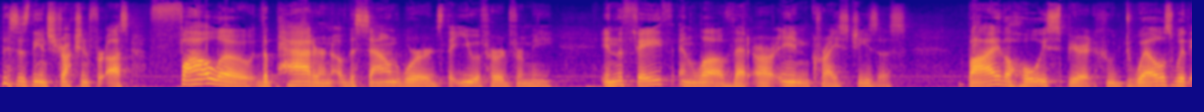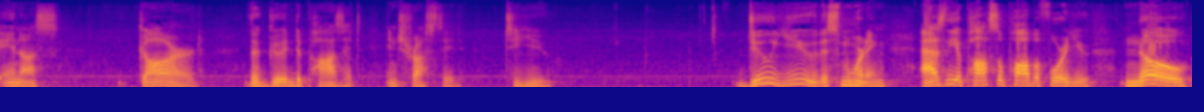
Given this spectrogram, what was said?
This is the instruction for us. Follow the pattern of the sound words that you have heard from me in the faith and love that are in Christ Jesus. By the Holy Spirit who dwells within us, guard the good deposit entrusted to you. Do you this morning, as the Apostle Paul before you, know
